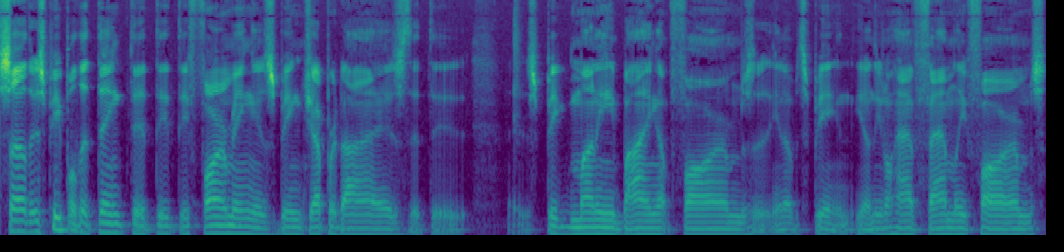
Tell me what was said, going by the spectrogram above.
So there's people that think that the, the farming is being jeopardized, that the, there's big money buying up farms. You know, it's being you know you don't have family farms.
